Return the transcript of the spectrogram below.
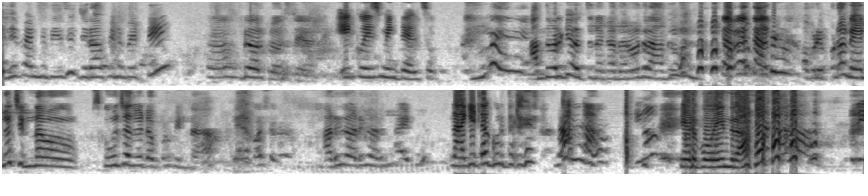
ఎలిఫెంట్ని తీసి జిరాఫీని పెట్టి డోర్ క్లోజ్ చేయాలి. ఈ క్విజ్ మీకు తెలుసు. అంతవరకే వచ్చిన కదా తర్వాత రాదు అప్పుడు ఎప్పుడో నేను చిన్న స్కూల్ చదివేటప్పుడు విన్నా. అడుగు అడుగు అడుగు. నాకు ఇట్లా గుర్తులేదు. పోయిందిరా. త్రీ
